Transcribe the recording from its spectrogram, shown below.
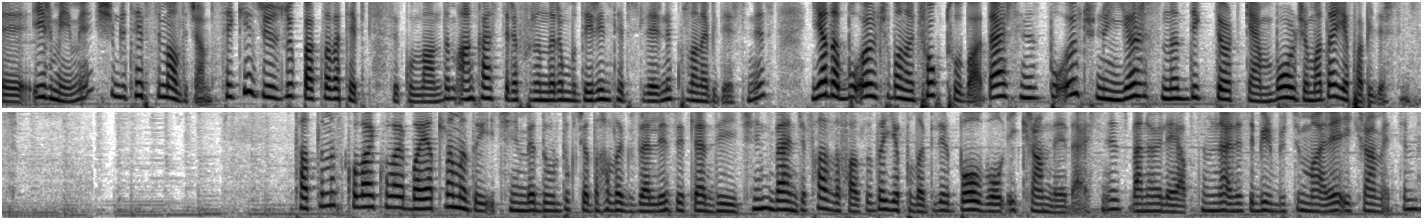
e, irmiğimi şimdi tepsimi alacağım. 800'lük baklava tepsisi kullandım. Ankastre fırınların bu derin tepsilerini kullanabilirsiniz. Ya da bu ölçü bana çok tuğba derseniz bu ölçünün yarısını dikdörtgen borcamada yapabilirsiniz Tatlımız kolay kolay bayatlamadığı için ve durdukça daha da güzel lezzetlendiği için bence fazla fazla da yapılabilir. Bol bol ikram da edersiniz. Ben öyle yaptım. Neredeyse bir bütün mahalleye ikram ettim.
